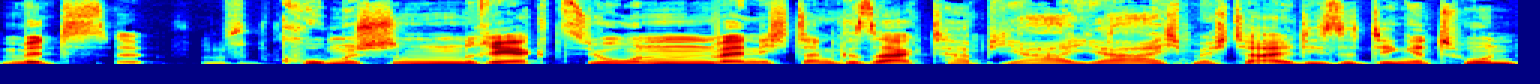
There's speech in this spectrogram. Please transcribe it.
Mit äh, komischen Reaktionen, wenn ich dann gesagt habe, ja, ja, ich möchte all diese Dinge tun.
